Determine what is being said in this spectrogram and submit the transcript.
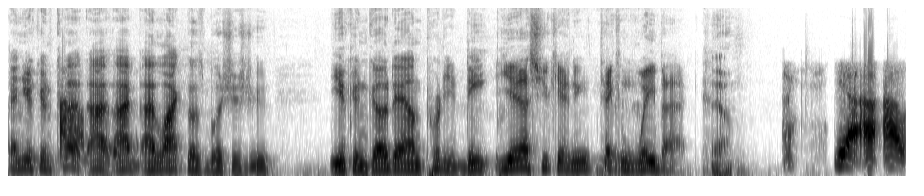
And you can cut. I, I I like those bushes. You you can go down pretty deep. Yes, you can. You can take them way back. yeah. Yeah, I, I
